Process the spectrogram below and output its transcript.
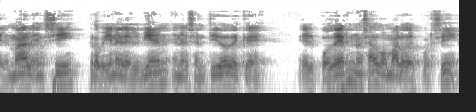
el mal en sí proviene del bien en el sentido de que el poder no es algo malo de por sí.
